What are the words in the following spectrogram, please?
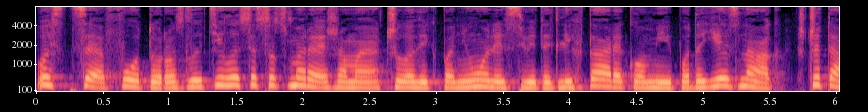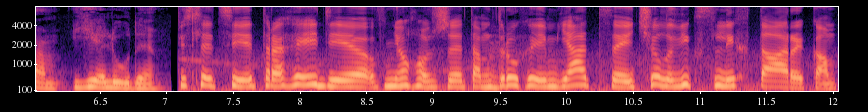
Ось це фото розлетілося соцмережами. Чоловік пані Олі світить ліхтариком і подає знак, що там є люди. Після цієї трагедії в нього вже там друге ім'я це чоловік з ліхтариком.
